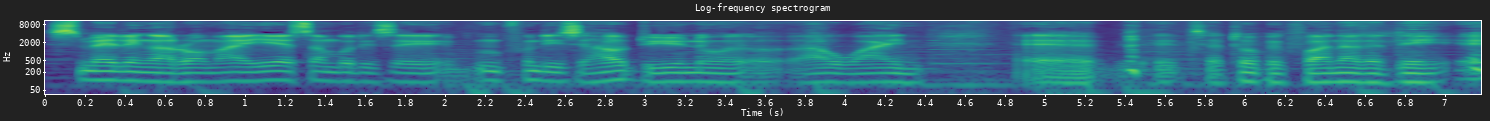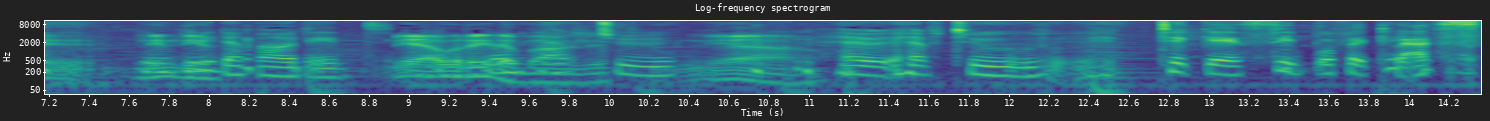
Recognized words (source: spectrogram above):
smelling aroma. I hear somebody say, Mfundisi, how do you know uh, how wine? Uh, it's a topic for another day. Uh, You read about it. yeah, You we read don't about have it. To Yeah, have, to take a sip of a glass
